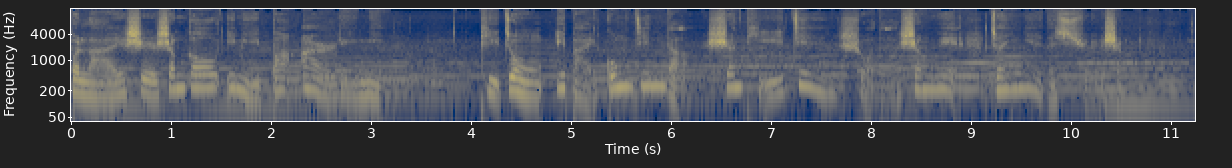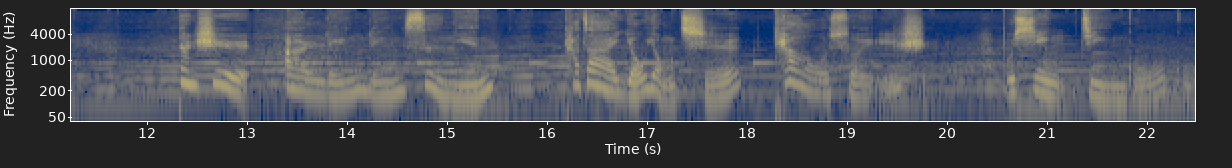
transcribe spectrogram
本来是身高一米八二厘米。体重一百公斤的身体健硕的声乐专业的学生，但是二零零四年，他在游泳池跳水时，不幸颈骨骨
